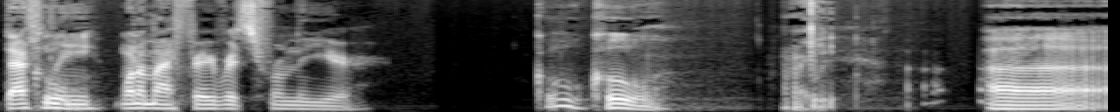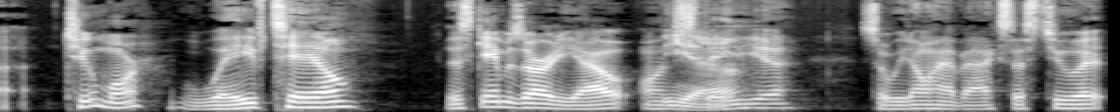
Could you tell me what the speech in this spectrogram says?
Definitely one of my favorites from the year. cool, cool. All right. Uh, two more. Wavetale. This game is already out on Yeah. Stadia, so we don't have access to it.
